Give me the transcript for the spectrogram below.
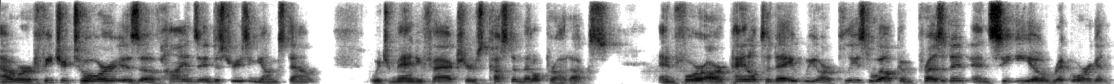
Our featured tour is of Hynes Industries in Youngstown, which manufactures custom metal products. And for our panel today, we are pleased to welcome President and CEO Rick Organ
